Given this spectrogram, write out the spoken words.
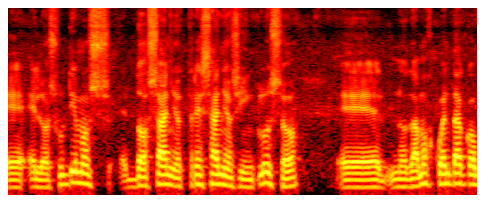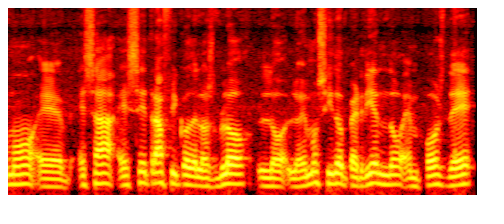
eh, en los últimos dos años, tres años incluso, eh, nos damos cuenta cómo esa, ese tráfico de los blogs lo, hemos ido perdiendo en pos de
